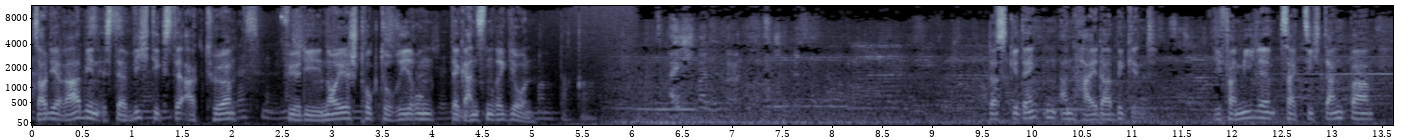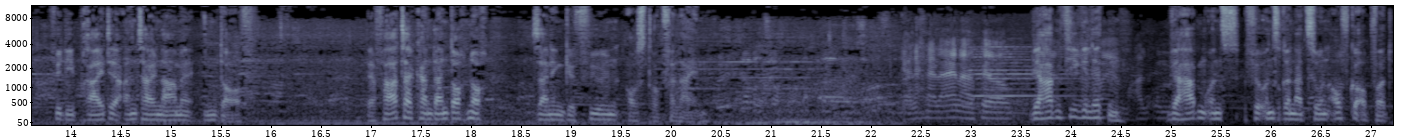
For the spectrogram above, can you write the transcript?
Saudi-Arabien ist der wichtigste Akteur für die neue Strukturierung der ganzen Region. Das Gedenken an Haida beginnt. Die Familie zeigt sich dankbar für die breite Anteilnahme im Dorf. Der Vater kann dann doch noch seinen Gefühlen Ausdruck verleihen. Wir haben viel gelitten. Wir haben uns für unsere Nation aufgeopfert.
